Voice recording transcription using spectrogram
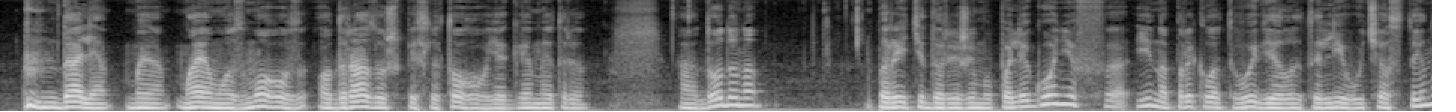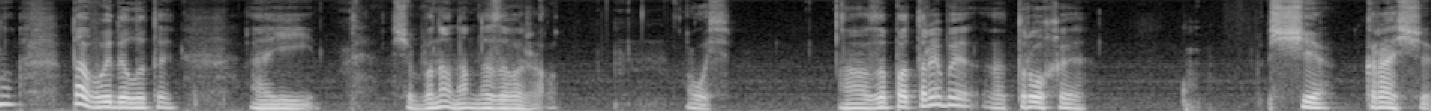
далі ми маємо змогу одразу ж після того, як геометрію додано, перейти до режиму полігонів і, наприклад, виділити ліву частину та видалити її, щоб вона нам не заважала. Ось. За потреби трохи ще краще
